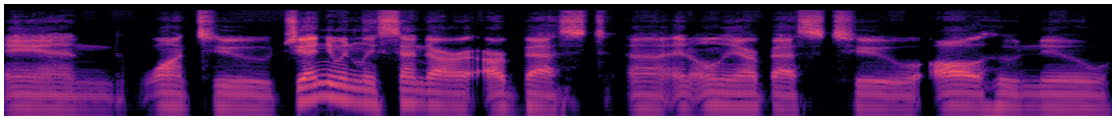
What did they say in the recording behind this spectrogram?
and want to genuinely send our, our best uh, and only our best to all who knew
